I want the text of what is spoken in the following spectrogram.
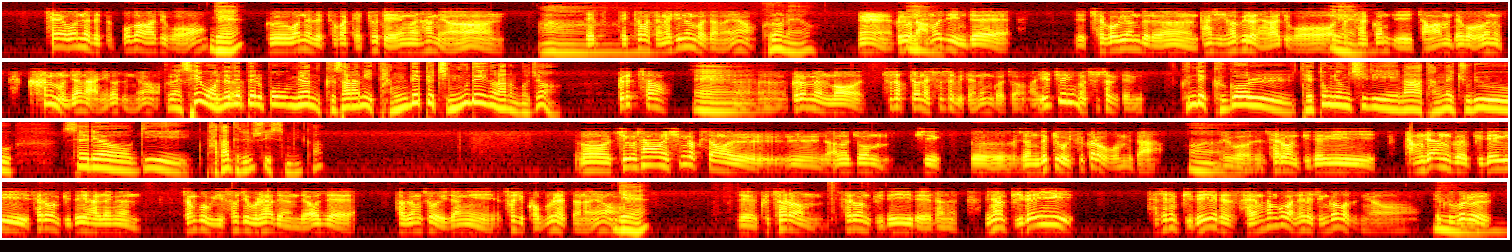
새 원내대표 뽑아가지고 예. 그 원내대표가 대표 대행을 하면 아. 대, 표가 정해지는 거잖아요. 그러네요. 네. 그리고 예. 나머지 이제, 이제 최고위원들은 다시 협의를 해가지고 어떻게 예. 할 건지 정하면 되고 그거는 큰 문제는 아니거든요. 그래 새 원내대표를 뽑으면 그 사람이 당 대표 직무대행을 하는 거죠. 그렇죠. 예. 어, 그러면 뭐 추석 전에 수습이 되는 거죠. 한 일주일이면 수습이 됩니다. 근데 그걸 대통령실이나 당내 주류 세력이 받아들일 수 있습니까? 어, 지금 상황의 심각성을 아마 좀씩 그, 전 느끼고 있을 거라고 봅니다. 어, 그리고 새로운 비대위, 당장 그 비대위, 새로운 비대위 하려면 전국이 소집을 해야 되는데 어제 서병수 의장이 소집 거부를 했잖아요. 예. 이제 그처럼 새로운 비대위에 대해서는, 왜냐하면 비대위, 사실은 비대위에 대해서 사형 선고가 내려진 거거든요. 근데 그거를 음.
